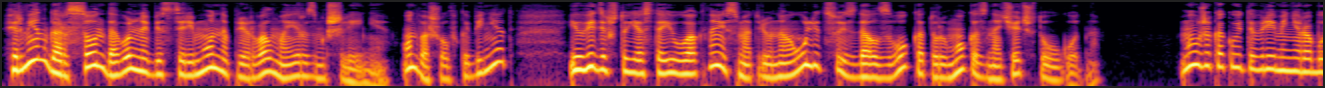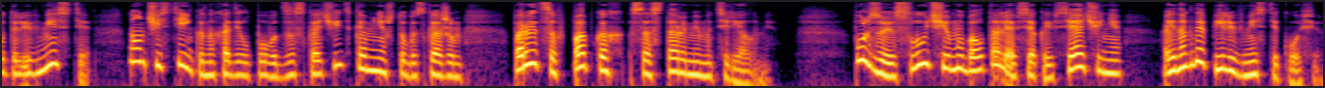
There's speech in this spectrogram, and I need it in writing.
Фермен Гарсон довольно бесцеремонно прервал мои размышления. Он вошел в кабинет и, увидев, что я стою у окна и смотрю на улицу, издал звук, который мог означать что угодно. Мы уже какое-то время не работали вместе, но он частенько находил повод заскочить ко мне, чтобы, скажем, порыться в папках со старыми материалами. Пользуясь случаем, мы болтали о всякой всячине, а иногда пили вместе кофе.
